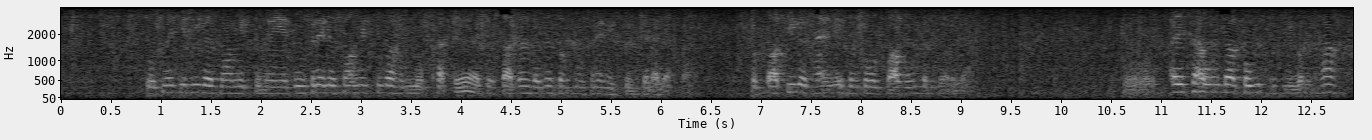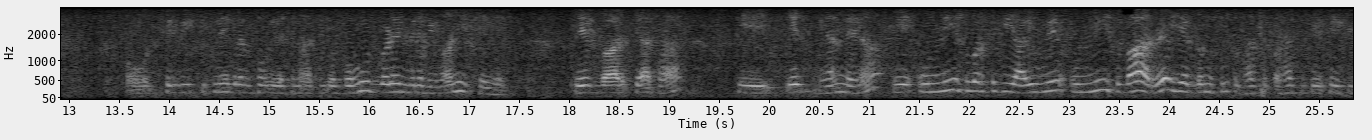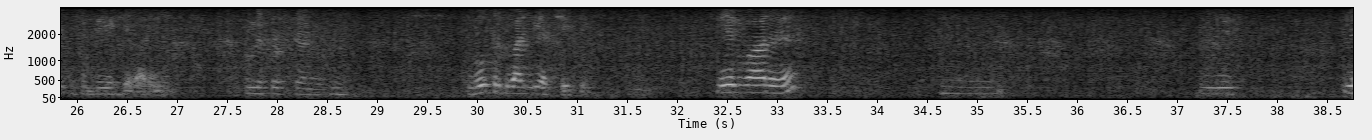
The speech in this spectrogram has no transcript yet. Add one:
तो उसमें किसी का स्वामित्व नहीं है। दूसरे के स्वामित्व का हम लोग खाते हैं तो साधन भजन सब दूसरे के चला जाता है। तो पापी का खाएँगे तो पाप उन बन जाएगा। तो ऐसा उनका पवित्र जीवन था। और फिर भी कितने ग्रंथों की रचना और बहुत बड़े निर्भिमानी थे एक बार क्या था कि एक ध्यान देना ये 19 वर्ष की आयु में 19 बार ये ब्रह्मसूत्र भाष्य पढ़ा चुके थे प्रसिद्धि के बारे में। बहुत प्रतिभा भी अच्छी थी। एक बार ये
